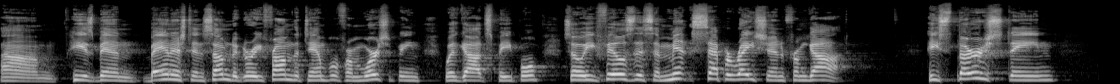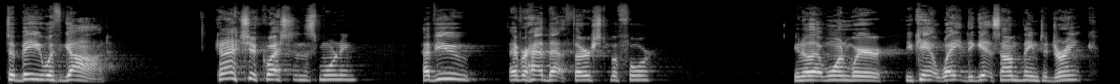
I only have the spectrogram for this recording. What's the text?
um, he has been banished in some degree from the temple, from worshiping with God's people. So he feels this immense separation from God. He's thirsting to be with God. Can I ask you a question this morning? Have you ever had that thirst before? You know, that one where you can't wait to get something to drink?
